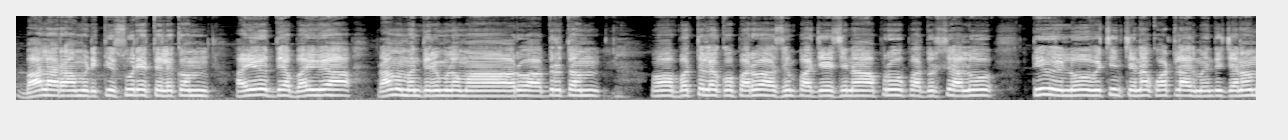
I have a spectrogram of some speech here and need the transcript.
బాలరాముడికి సూర్య తిలకం అయోధ్య భవ్య రామ మందిరంలో మారు అద్భుతం భక్తులకు పరవశింపజేసిన అపురూప దృశ్యాలు టీవీలో వీక్షించిన కోట్లాది మంది జనం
